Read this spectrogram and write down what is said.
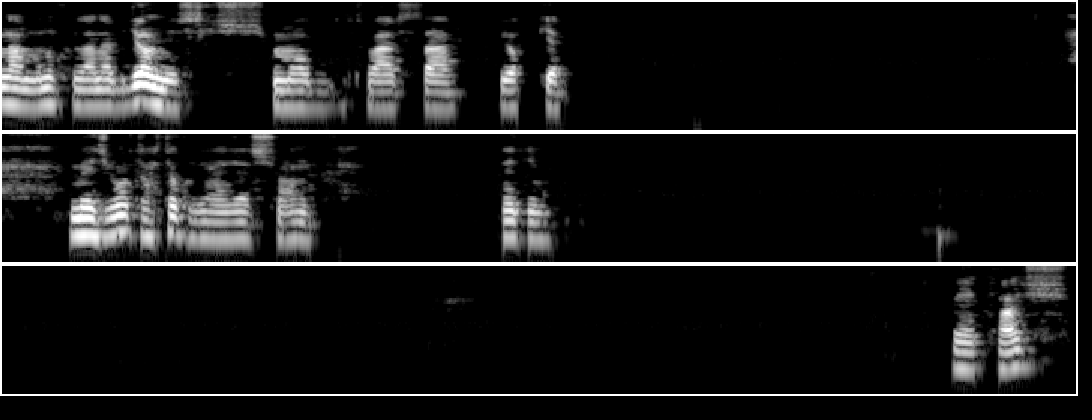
Lan bunu kullanabiliyor muyuz? Mob varsa. Yok ki. Mecbur tahta kullanacağız şu an. Ne diyeyim? Ve taş.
